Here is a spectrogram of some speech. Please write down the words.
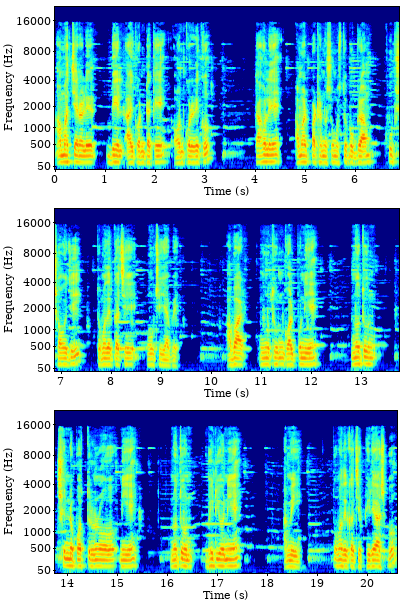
আমার চ্যানেলের বেল আইকনটাকে অন করে রেখো। তাহলে আমার পাঠানো সমস্ত প্রোগ্রাম খুব সহজেই তোমাদের কাছে পৌঁছে যাবে। আবার নতুন গল্প নিয়ে, নতুন ছিন্নপত্র নিয়ে, নতুন ভিডিও নিয়ে আমি তোমাদের কাছে ফিরে আসব।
